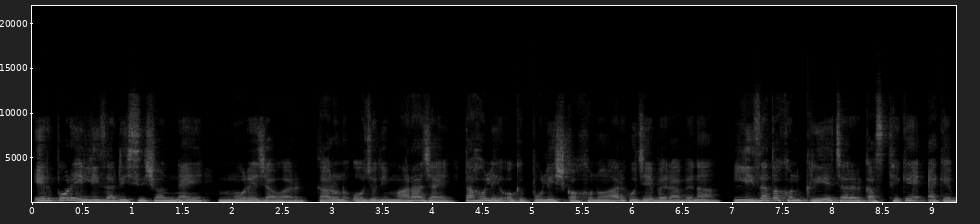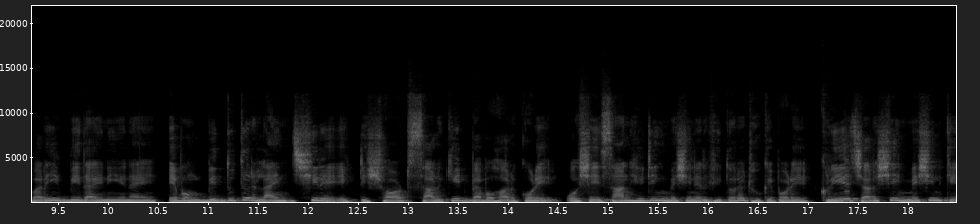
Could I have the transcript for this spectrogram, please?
এরপরে লিজা ডিসিশন নেয় মরে যাওয়ার। কারণ ও যদি মারা যায়, তাহলে ওকে পুলিশ কখনো আর খুঁজে বেরাবে না। লিজা তখন ক্রিয়েচারের কাছ থেকে একেবারেই বিদায় নিয়ে নেয় এবং বিদ্যুতের লাইন ছিঁড়ে একটি শর্ট সার্কিট ব্যবহার করে ও সেই সান হিটিং মেশিনের ভিতরে ঢুকে পড়ে। ক্রিয়েচার সেই মেশিনকে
